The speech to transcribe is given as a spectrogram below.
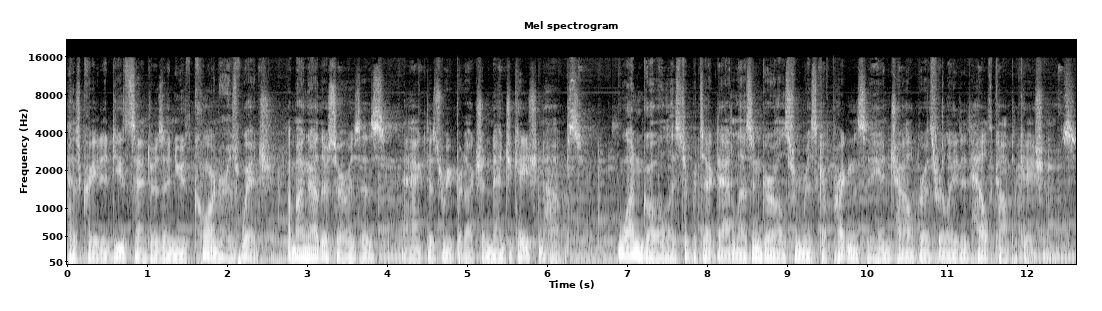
has created youth centers and youth corners, which, among other services, act as reproduction and education hubs. One goal is to protect adolescent girls from risk of pregnancy and childbirth related health complications.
